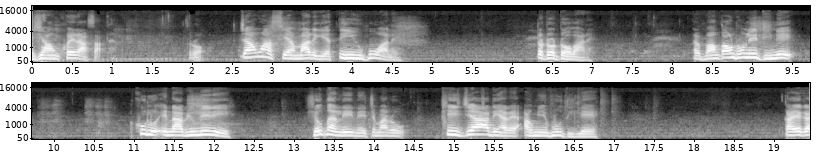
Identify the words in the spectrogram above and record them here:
အယောင်ခွဲတာစတယ်ဆိုတော့ကျောင်းကဆရာမတွေရဲ့တင်ယူမှုကလည်း တော်တော်တော်ပါတယ်အဲဘောင်ကောင်းထုံးလေးဒီနေ့အခုလိုအင်တာဗျူးလေးတွေရုပ်သံလေးနဲ့ကျမတို့ဖြေကြားနေရတဲ့အောင်မြင်မှုဒီလဲကာယကံ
